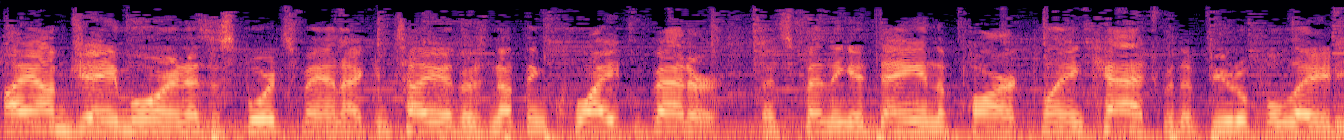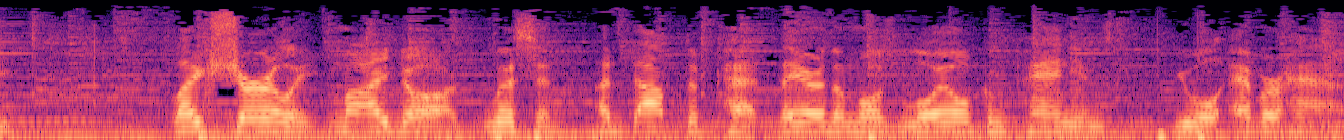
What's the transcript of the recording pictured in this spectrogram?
Hi, I'm Jay Mohr, and as a sports fan, I can tell you there's nothing quite better than spending a day in the park playing catch with a beautiful lady. Like Shirley, my dog. Listen, adopt a pet. They are the most loyal companions you will ever have.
